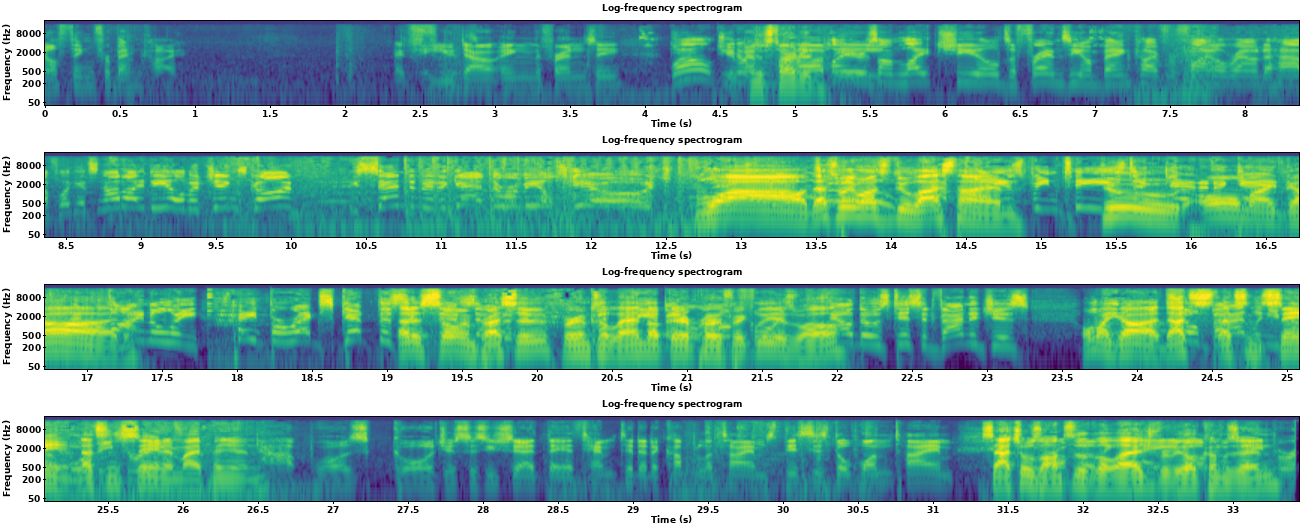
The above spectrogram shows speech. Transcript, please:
nothing for Benkai. Are you doubting the frenzy? Well, do you you know, Just started? players on light shields, a frenzy on Benkai for final round a half. Like, it's not ideal, but Jing's gone. He's sending it again. The reveal's huge. Wow, that's what he wanted to do last time. has been teased Dude, oh my. God. And finally, Paper Rex get the That is so success out of impressive for him to land up there perfectly as well. Now those disadvantages. Oh my god, that's that's bad when you've got a insane. That's insane in my opinion. Was gorgeous. As you said, they attempted it a couple of times. This is the one time. Satchel's onto the ledge, reveal comes in.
